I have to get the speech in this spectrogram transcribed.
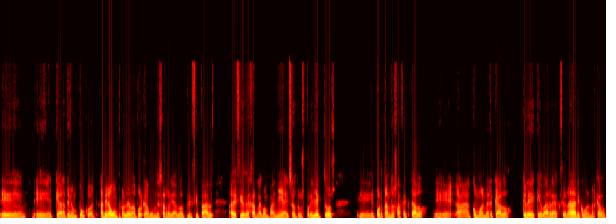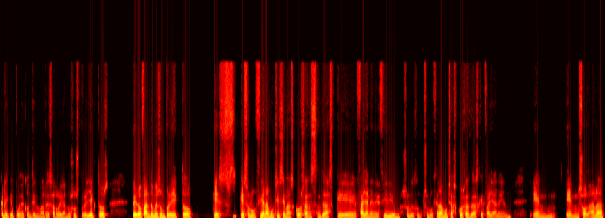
que ahora tiene un poco, ha tenido algún problema porque algún desarrollador principal ha decidido dejar la compañía y hecho otros proyectos. Eh, por tanto es afectado eh, a cómo el mercado cree que va a reaccionar y cómo el mercado cree que puede continuar desarrollando sus proyectos. Pero Phantom es un proyecto que, soluciona muchísimas cosas de las que fallan en Ethereum, soluciona muchas cosas de las que fallan en, en, Solana.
